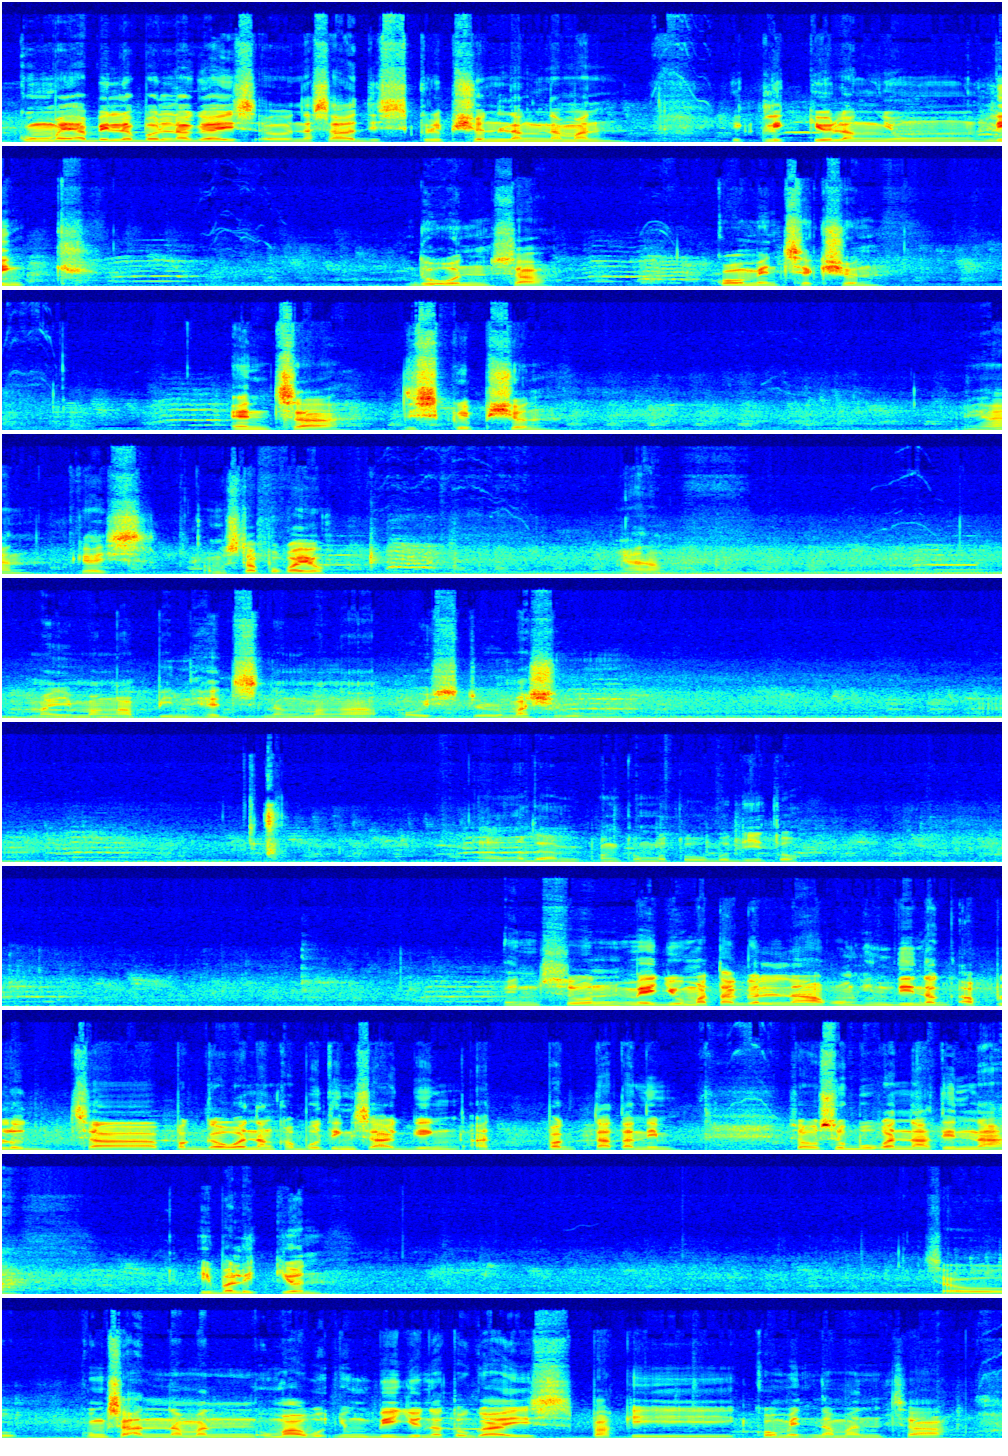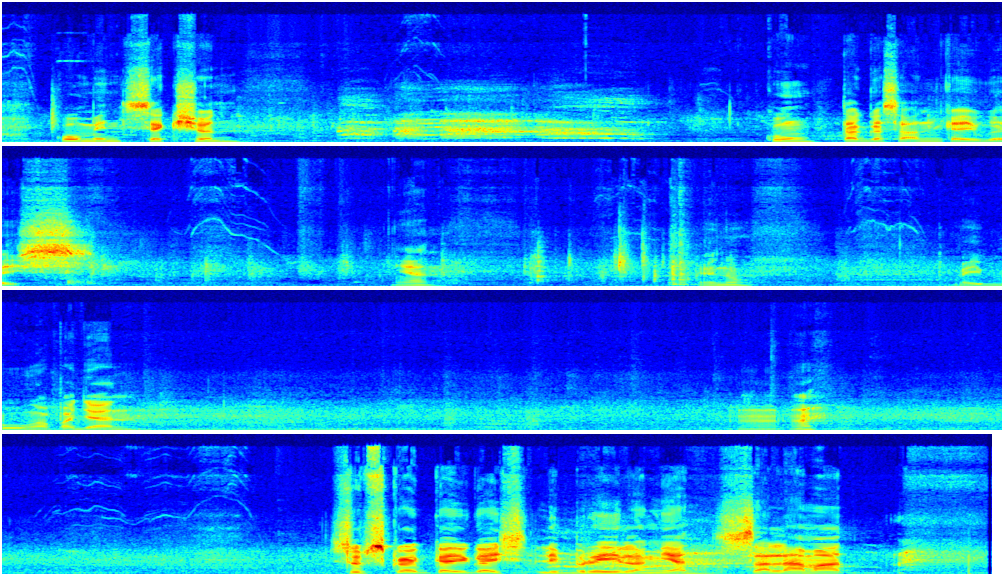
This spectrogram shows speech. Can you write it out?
kung may available na guys, uh, nasa description lang naman. I-click nyo lang yung link doon sa comment section. And sa description. Ayan, guys. Kamusta po kayo? Ayan, oh. May mga pinheads ng mga oyster mushroom. Oh, madami pang tumutubo dito. And soon, medyo matagal na akong hindi nag-upload sa paggawa ng kabuting saging at pagtatanim. So, subukan natin na ibalik yon So, kung saan naman umabot yung video na to guys, paki-comment naman sa comment section. Kung taga saan kayo guys. Yan. Ayan o. May bunga pa dyan. Mm-mm. Subscribe kayo guys. Libre lang yan. Salamat.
